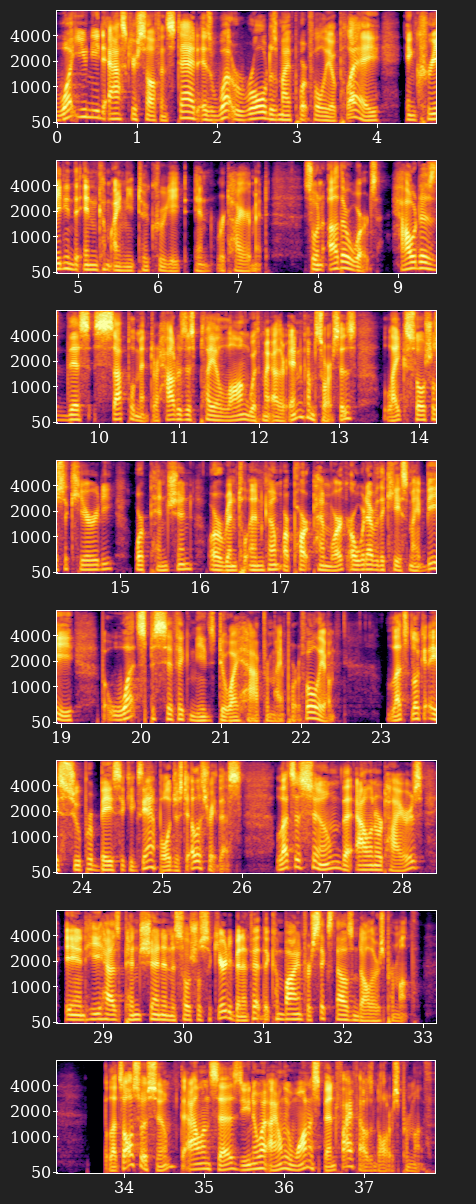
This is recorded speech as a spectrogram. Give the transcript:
What you need to ask yourself instead is what role does my portfolio play in creating the income I need to create in retirement? So, in other words, how does this supplement or how does this play along with my other income sources like Social Security or pension or rental income or part time work or whatever the case might be? But what specific needs do I have from my portfolio? Let's look at a super basic example just to illustrate this. Let's assume that Alan retires and he has pension and a social security benefit that combine for $6,000 per month. But let's also assume that Alan says, you know what, I only want to spend $5,000 per month.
